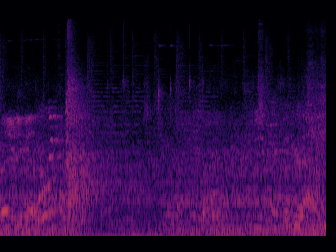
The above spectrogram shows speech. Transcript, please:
Ready to go.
